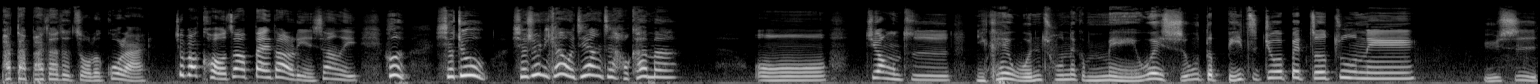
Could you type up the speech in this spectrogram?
啪嗒啪嗒的走了过来，就把口罩戴到脸上了。哼，小猪，小猪，你看我这样子好看吗？哦。这样子，你可以闻出那个美味食物的鼻子就会被遮住呢。于是，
